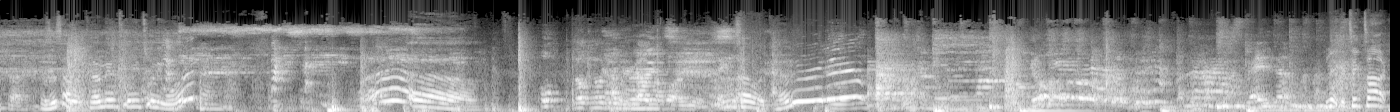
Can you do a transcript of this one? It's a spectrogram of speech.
sorry. Is this how it come in 2021? Wow. Oh, no, no, no, no. This is how we're coming right now? Ready to? You make a TikTok? I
